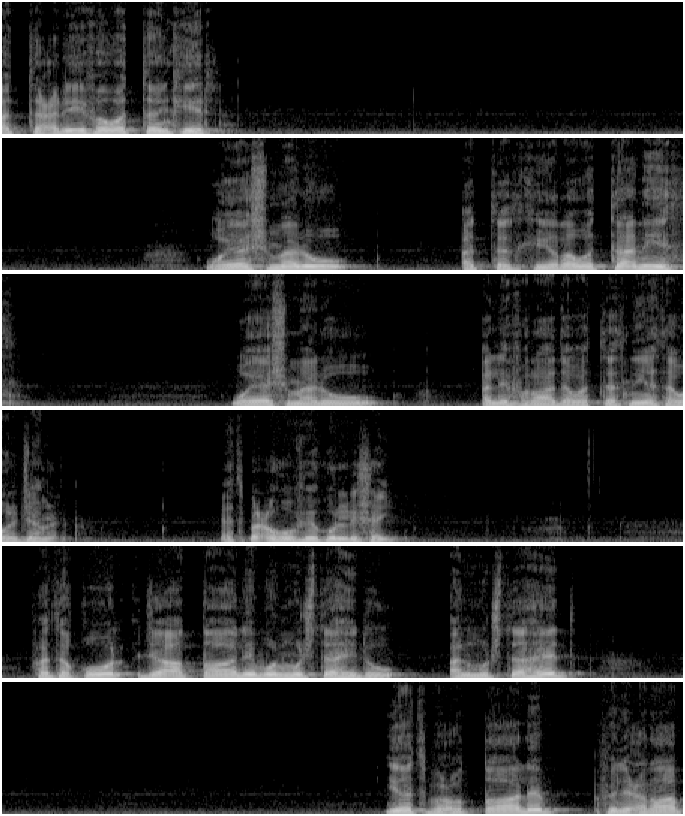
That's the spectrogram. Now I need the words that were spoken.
التعريف والتنكير. ويشمل التذكير والتأنيث ويشمل الإفراد والتثنية والجمع يتبعه في كل شيء. فتقول جاء الطالب المجتهد المجتهد يتبع الطالب في الإعراب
